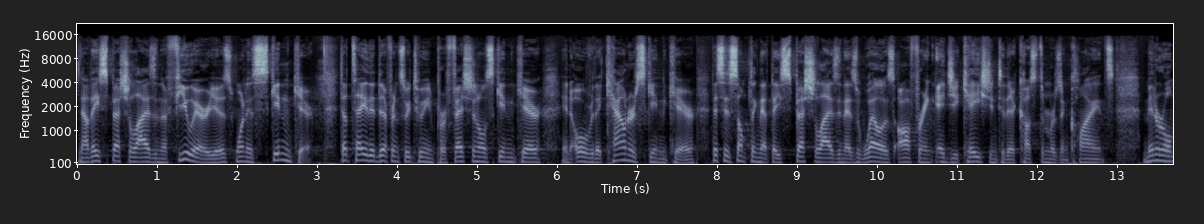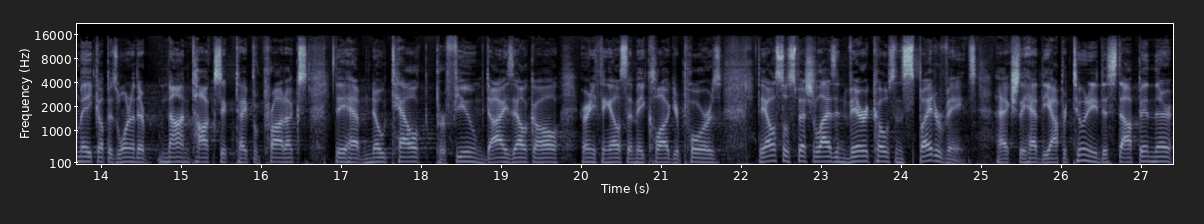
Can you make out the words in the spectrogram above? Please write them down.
Now, they specialize in a few areas. One is skincare. They'll tell you the difference between professional skincare and over the counter skincare. This is something that they specialize in as well as offering education to their customers and clients. Mineral makeup is one of their non toxic type of products. They have no talc, perfume, dyes, alcohol, or anything else that may clog your pores. They also specialize in varicose and spider veins. I actually had the opportunity to stop in there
